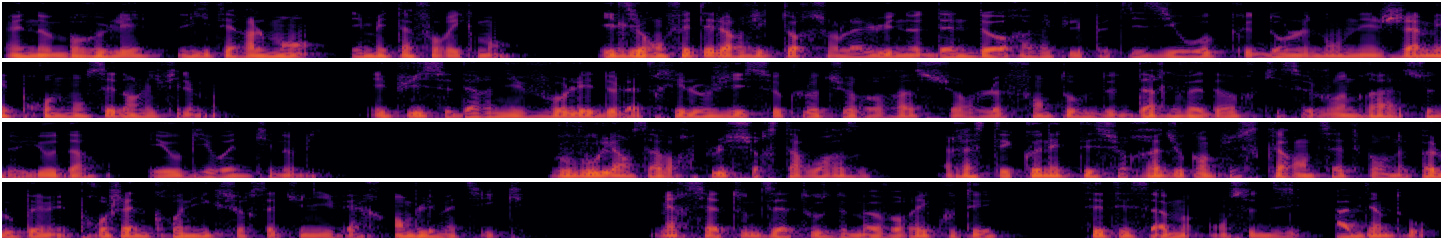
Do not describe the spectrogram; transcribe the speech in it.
un brûlé, littéralement et métaphoriquement. Ils iront fêter leur victoire sur la lune d'Endor avec les petits Ewoks dont le nom n'est jamais prononcé dans les films. Et puis ce dernier volet de la trilogie se clôturera sur le fantôme de Dark Vador qui se joindra à ceux de Yoda et Obi-Wan Kenobi. Vous voulez en savoir plus sur Star Wars? Restez connectés sur Radio Campus 47 pour ne pas louper mes prochaines chroniques sur cet univers emblématique. Merci à toutes et à tous de m'avoir écouté. C'était Sam, on se dit à bientôt.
